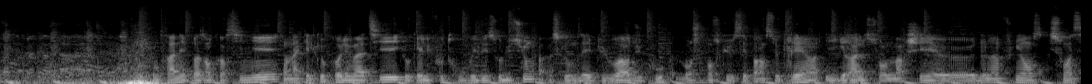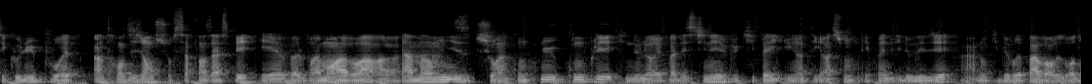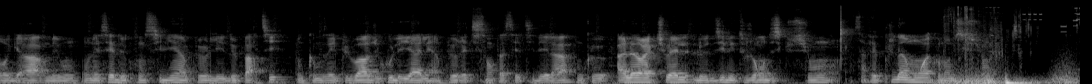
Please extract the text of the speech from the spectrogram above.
Contrat n'est pas encore signé. On a quelques problématiques auxquelles il faut trouver des solutions. Parce que vous avez pu le voir du coup, bon je pense que c'est pas un secret, hein, Igral sur le marché euh, de l'influence, ils sont assez connus pour être intransigeants sur certains aspects et veulent vraiment avoir euh, la main mise sur un contenu complet qui ne leur est pas destiné vu qu'ils payent une intégration et pas une vidéo dédiée. donc ils devraient pas avoir le droit de regard, mais bon, on essaie de concilier un peu les deux parties. Donc comme vous avez pu le voir, du coup Léa elle est un peu réticente à cette idée là. Donc euh, à l'heure actuelle, le deal est toujours en discussion. Ça fait plus d'un mois qu'on est en discussion.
